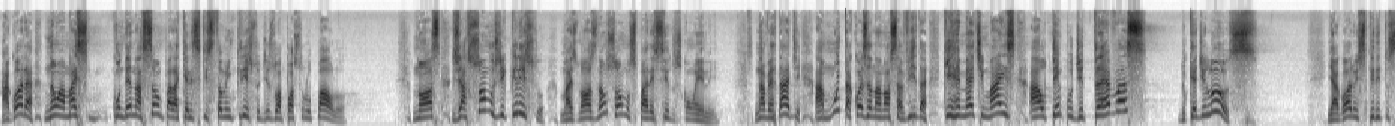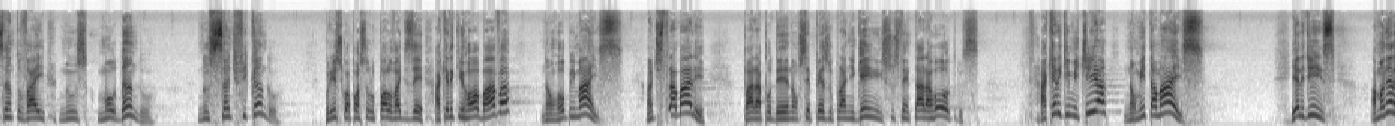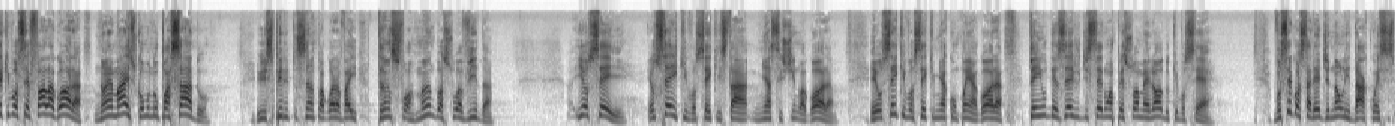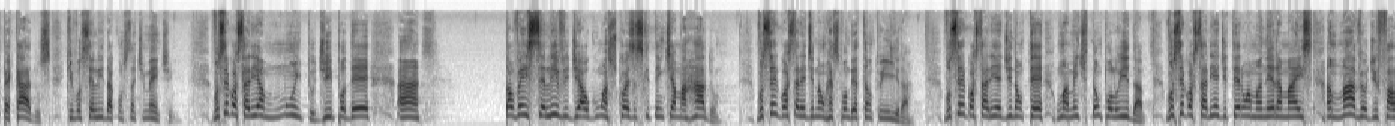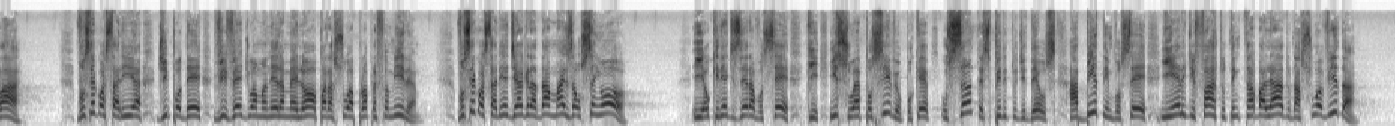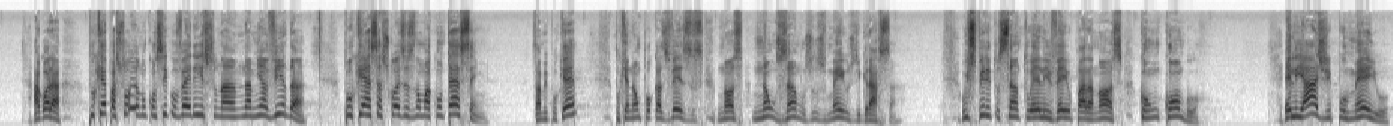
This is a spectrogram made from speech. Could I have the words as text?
Agora, não há mais condenação para aqueles que estão em Cristo, diz o apóstolo Paulo. Nós já somos de Cristo, mas nós não somos parecidos com Ele. Na verdade, há muita coisa na nossa vida que remete mais ao tempo de trevas do que de luz. E agora o Espírito Santo vai nos moldando, nos santificando. Por isso que o apóstolo Paulo vai dizer: aquele que roubava, não roube mais. Antes trabalhe, para poder não ser peso para ninguém e sustentar a outros. Aquele que mentia, não minta mais. E ele diz: a maneira que você fala agora não é mais como no passado. E o Espírito Santo agora vai transformando a sua vida. E eu sei, eu sei que você que está me assistindo agora, eu sei que você que me acompanha agora tem o desejo de ser uma pessoa melhor do que você é. Você gostaria de não lidar com esses pecados que você lida constantemente? Você gostaria muito de poder, ah, talvez, ser livre de algumas coisas que têm te amarrado. Você gostaria de não responder tanto em ira. Você gostaria de não ter uma mente tão poluída. Você gostaria de ter uma maneira mais amável de falar. Você gostaria de poder viver de uma maneira melhor para a sua própria família. Você gostaria de agradar mais ao Senhor. E eu queria dizer a você que isso é possível, porque o Santo Espírito de Deus habita em você e ele de fato tem trabalhado na sua vida. Agora, por que, pastor, eu não consigo ver isso na, na minha vida? Por que essas coisas não acontecem? Sabe por quê? Porque não poucas vezes nós não usamos os meios de graça. O Espírito Santo, ele veio para nós com um combo. Ele age por meio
